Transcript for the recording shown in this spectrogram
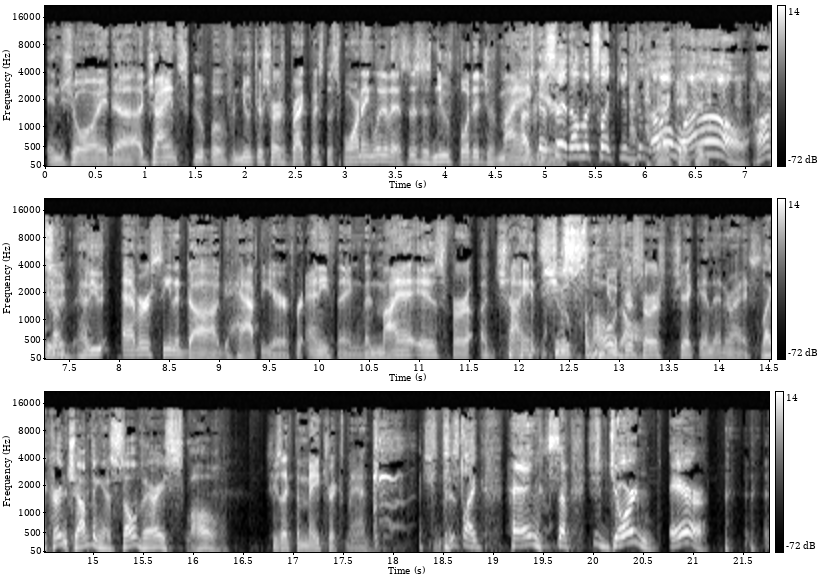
enjoyed uh, a giant scoop of Nutrisource breakfast this morning. Look at this. This is new footage of Maya I was going to say, that looks like you did. Oh, wow. Awesome. Dude, have you ever seen a dog happier for anything than Maya is for a giant scoop She's of slow, though. Nutrisource chicken and rice? Like her jumping is so very slow. She's like the Matrix, man. She just like hangs stuff. She's Jordan, air.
